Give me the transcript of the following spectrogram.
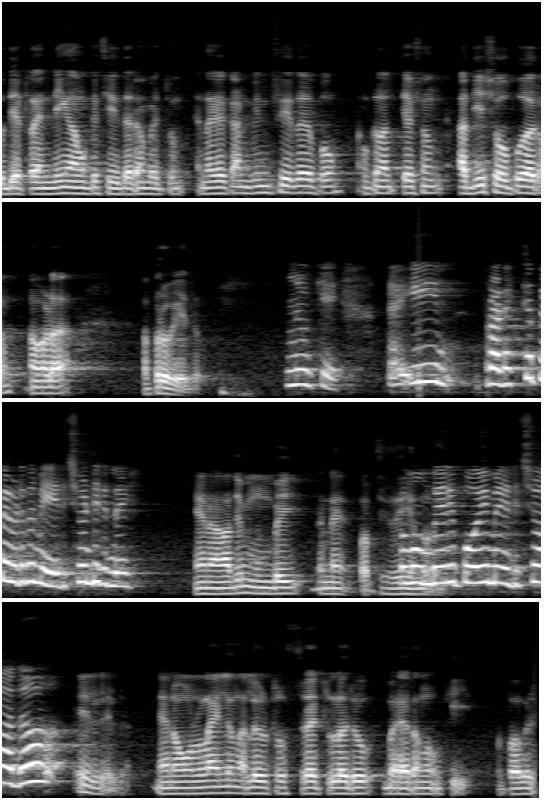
പുതിയ ട്രെൻഡിങ് നമുക്ക് ചെയ്തു തരാൻ പറ്റും എന്നൊക്കെ കൺവിൻസ് ചെയ്തപ്പോൾ നമുക്ക് അത്യാവശ്യം അധികം ഷോപ്പുകാരും നമ്മളെ അപ്രൂവ് ചെയ്തു. ഓക്കെ ഈ പ്രൊഡക്റ്റ് ഇപ്പൊ എവിടെ നിന്ന് ഞാൻ ആദ്യം മുംബൈ തന്നെ പർച്ചേസ് ചെയ്തു. മുംബൈയിൽ പോയി മേടിച്ചോ അതോ? ഇല്ല ഇല്ല. ഞാൻ ഓൺലൈനിൽ നല്ലൊരു ട്രസ്റ്റഡ് ആയിട്ടുള്ള ഒരു ബയറെ നോക്കി. അപ്പോൾ അവർ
